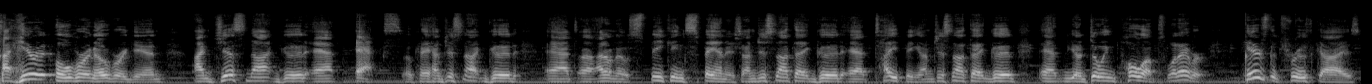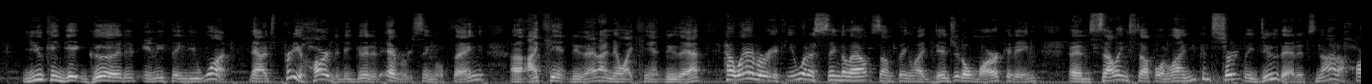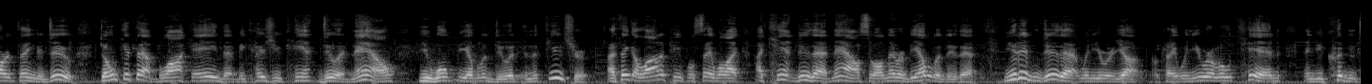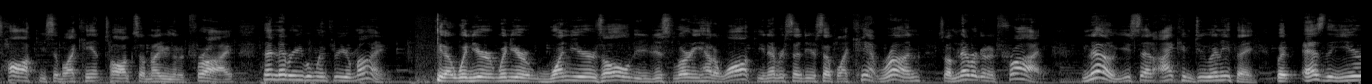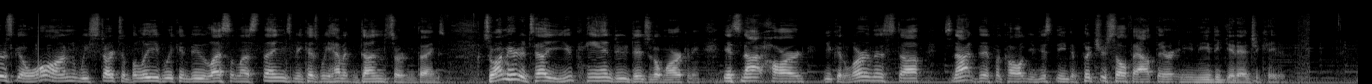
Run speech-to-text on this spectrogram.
I hear it over and over again. I'm just not good at X okay? I'm just not good at uh, I don't know speaking Spanish. I'm just not that good at typing. I'm just not that good at you know doing pull-ups whatever here's the truth guys. You can get good at anything you want. Now it's pretty hard to be good at every single thing. Uh, I can't do that. I know I can't do that. However if you want to single out something like digital marketing and selling stuff online you can certainly do that. It's not a hard thing to do. Don't get that blockade that because you can't do it now you won't be able to do it in the future. I think a lot of people say well I I can't do that now so I'll never be able to do that. You didn't do that when you were young okay? When you were a little kid and you couldn't talk you said well I can't talk so I'm not even going to try that never even went through your mind. You know when you're when you're one years old and you're just learning how to walk you never said to yourself well I can't run so I'm never going to try. No you said I can do anything. But as the years go on we start to believe we can do less and less things because we haven't done certain things. So I'm here to tell you you can do digital marketing. It's not hard. You can learn this stuff. It's not difficult. You just need to put yourself out there and you need to get educated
